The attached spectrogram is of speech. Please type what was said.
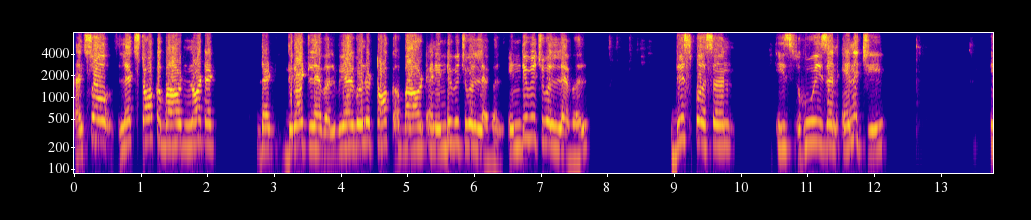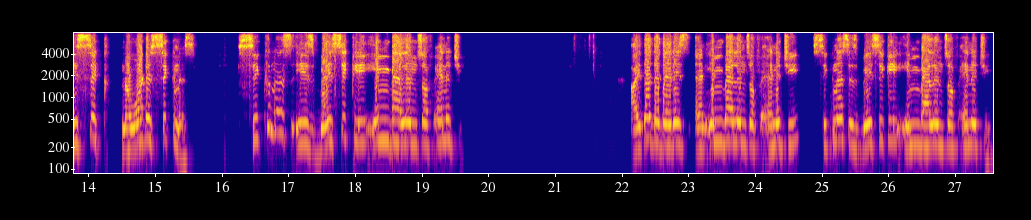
And so let's talk about not at that great level. We are going to talk about an individual level. Individual level, this person is who is an energy is sick. Now, what is sickness? Sickness is basically imbalance of energy. Either that there is an imbalance of energy, sickness is basically imbalance of energy.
